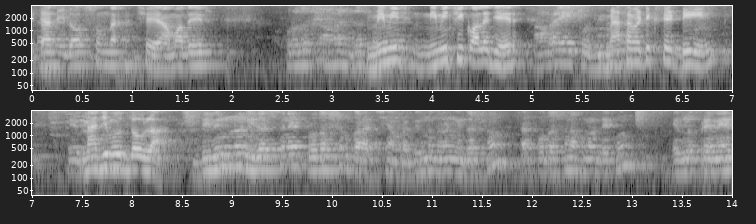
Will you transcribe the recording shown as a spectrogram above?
এটা নিদর্শন। দেখাচ্ছে আমাদের নিমিচি কলেজের ম্যাথামেটিক্সের ডিন। নাজিমুদ্দৌলা। বিভিন্ন নিদর্শনের প্রদর্শন করাচ্ছি আমরা বিভিন্ন ধরনের নিদর্শন। তার প্রদর্শন আপনারা দেখুন। এগুলো প্রেমের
